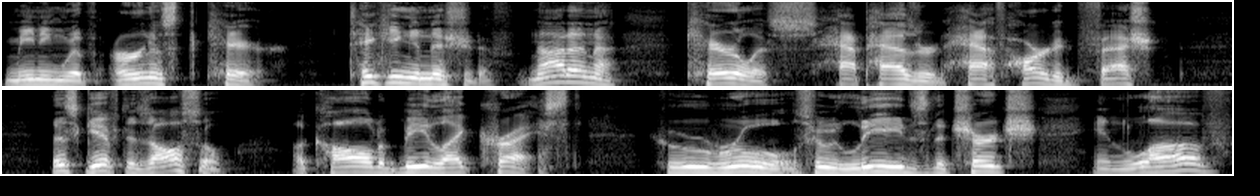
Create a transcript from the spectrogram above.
meaning with earnest care, taking initiative, not in a careless, haphazard, half hearted fashion. This gift is also a call to be like Christ, who rules, who leads the church in love,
